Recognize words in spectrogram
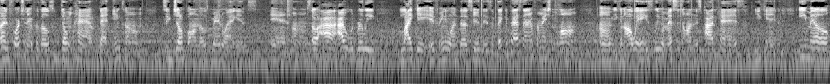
unfortunate for those who don't have that income to jump on those bandwagons And um, so I, I would really like it if anyone does hear this, if they can pass that information along. Um, you can always leave a message on this podcast. You can email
